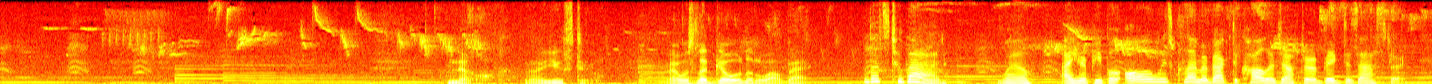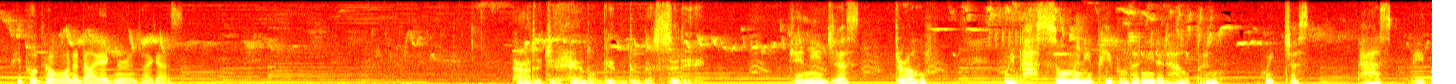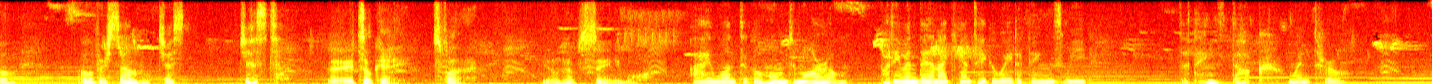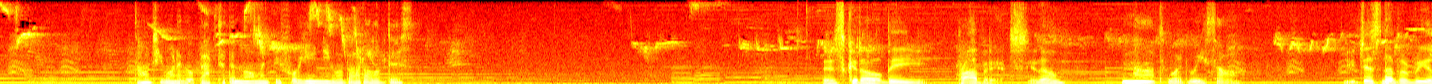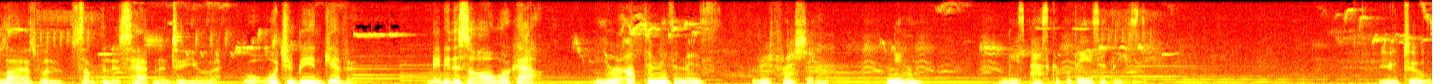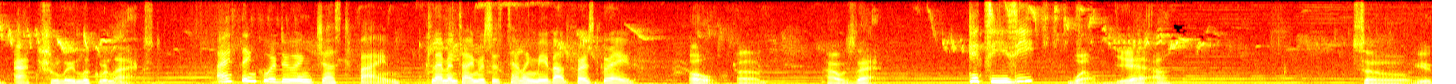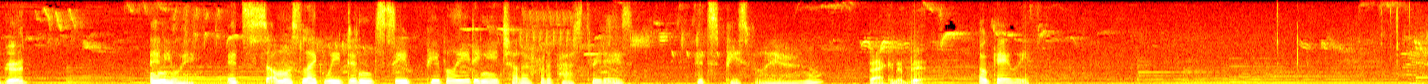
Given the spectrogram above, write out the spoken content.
No, I used to. I was let go a little while back. That's too bad. Well, I hear people always clamor back to college after a big disaster. People don't want to die ignorant, I guess. How did you handle getting through the city? Kenny just drove. We passed so many people that needed help, and we just passed people. Over some, just, just... Uh, it's okay. It's fine. You don't have to say anymore. I want to go home tomorrow. But even then, I can't take away the things we... the things Duck went through. Don't you want to go back to the moment before you knew about all of this? This could all be providence, you know? Not what we saw. You just never realize when something is happening to you, uh, what you're being given. Maybe this will all work out. Your optimism is refreshing. New. These past couple days, at least. You two actually look relaxed. I think we're doing just fine. Clementine was just telling me about first grade. Oh, um, how was that? It's easy. Well, yeah. So, you're good? Anyway, it's almost like we didn't see people eating each other for the past three days. It's peaceful here, no? Back in a bit. Okay, Lee.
